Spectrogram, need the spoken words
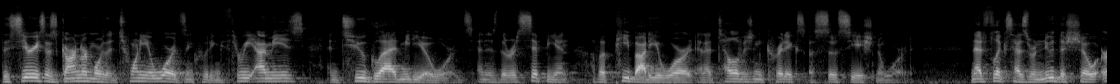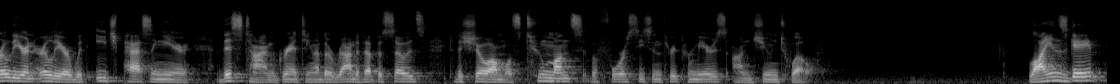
The series has garnered more than 20 awards, including three Emmys and two GLAAD Media Awards, and is the recipient of a Peabody Award and a Television Critics Association Award. Netflix has renewed the show earlier and earlier with each passing year, this time granting another round of episodes to the show almost two months before season 3 premieres on June 12th. Lionsgate,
